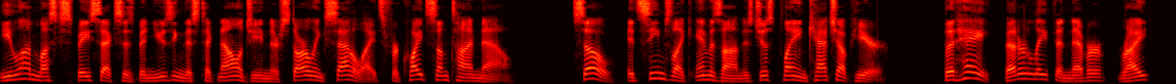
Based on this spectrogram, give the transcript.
Elon Musk's SpaceX has been using this technology in their Starlink satellites for quite some time now. So, it seems like Amazon is just playing catch up here. But hey, better late than never, right?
